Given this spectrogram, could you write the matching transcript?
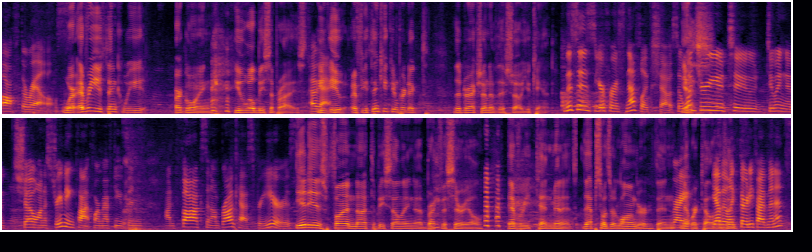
off the rails. wherever you think we are going, you will be surprised. Okay. You, you, if you think you can predict the direction of this show, you can't. This is your first Netflix show. So, what drew you to doing a show on a streaming platform after you've been on Fox and on broadcast for years? It is fun not to be selling a breakfast cereal every 10 minutes. The episodes are longer than Right. network television. Yeah, they're like 35 minutes.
